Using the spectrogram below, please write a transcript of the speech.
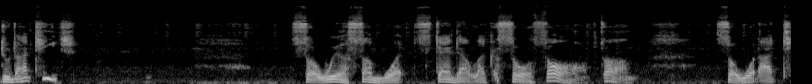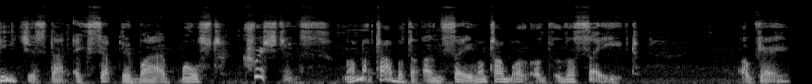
do not teach. So we'll somewhat stand out like a sore thumb. So what I teach is not accepted by most Christians. I'm not talking about the unsaved. I'm talking about the saved. Okay.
